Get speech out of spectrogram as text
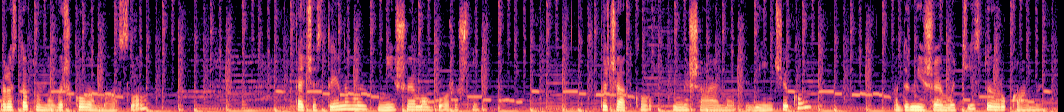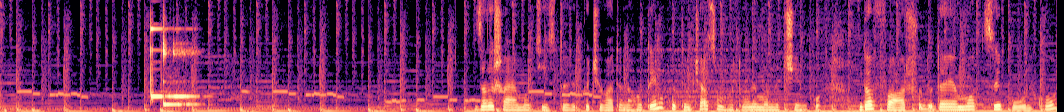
Розтоплене вершкове масло та частинами вмішуємо борошно. Спочатку мішаємо вінчиком, а домішуємо тісто руками. Залишаємо тісто відпочивати на годинку, тим часом готуємо начинку. До фаршу додаємо цибульку.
